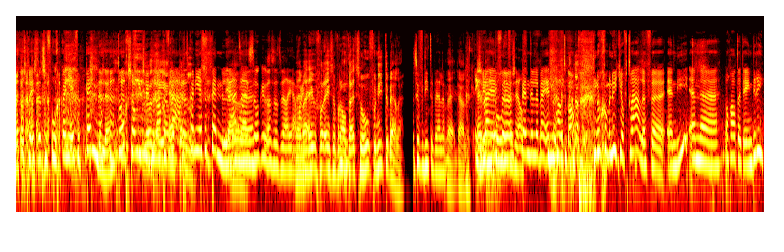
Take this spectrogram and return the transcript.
Ik was gelezen dat ze vroegen, kan je even pendelen? Toch? Zoiets werd er dan gevraagd. pendelen. kan je even pendelen? Ja, En, tijdens hockey was dat wel. Ja, nee, maar maar even voor eens en voor altijd, ze hoeven niet te bellen. Ze hoeven niet te bellen. Nee, duidelijk. Ik blijf zelf. pendelen bij Andy Houtkamp. nog een minuutje of twaalf, eh, Andy. En eh, nog altijd 1-3.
